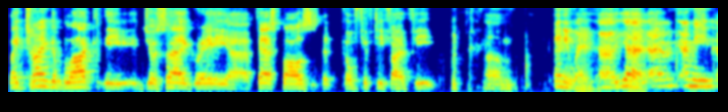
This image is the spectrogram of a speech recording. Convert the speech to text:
like trying to block the Josiah Gray uh, fastballs that go 55 feet. Um, anyway, uh, yeah, I, I mean,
